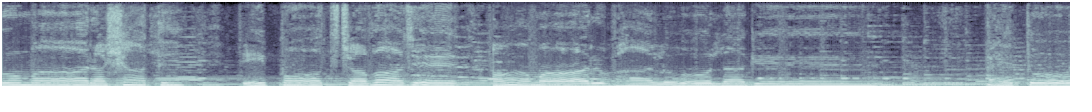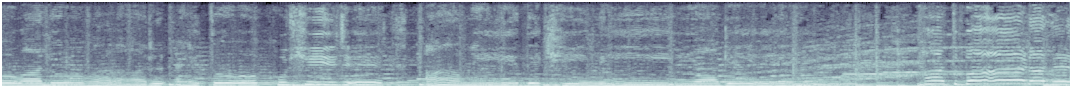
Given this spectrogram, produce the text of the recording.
তোমার আশাতে এই পথ চাওয়া যে আমার ভালো লাগে। এত আলো আর এত খুশি যে আমি দেখিনি আগে। হাত বাড়ালে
